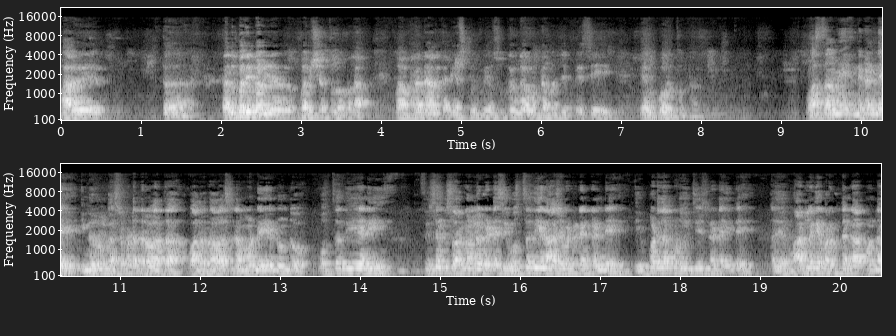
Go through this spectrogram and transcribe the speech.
భావి తదుపరి భవి భవిష్యత్తు లోపల మా ప్రణాళిక వేసుకుని మేము సుఖంగా ఉంటామని చెప్పేసి నేను కోరుతున్నాను వాస్తవమే ఎందుకంటే ఇన్ని రోజులు కష్టపడ్డ తర్వాత వాళ్ళకి రావాల్సిన అమౌంట్ ఏది ఉందో వస్తుంది అని శ్రీశంకు స్వర్గంలో పెట్టేసి వస్తుంది అని ఆశ పెట్టడం కంటే ఇప్పటికప్పుడు ఇచ్చేసినట్టయితే అది మాటలకే పరిమితం కాకుండా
